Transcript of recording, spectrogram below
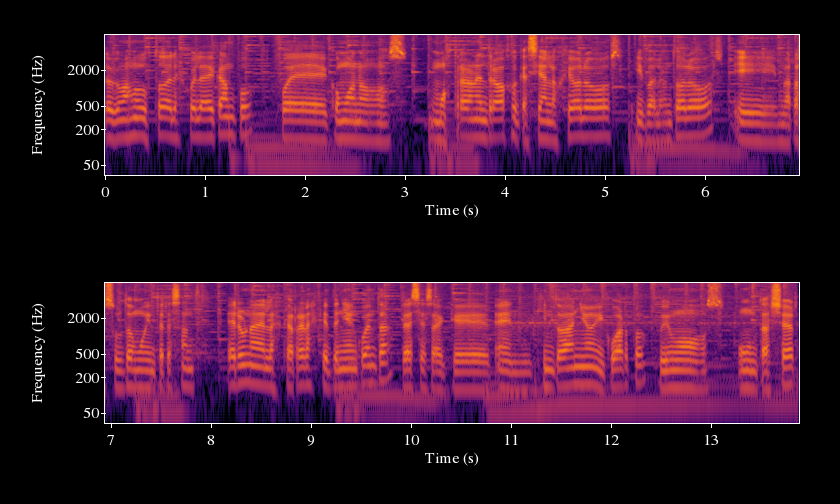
Lo que más me gustó de la escuela de campo fue cómo nos mostraron el trabajo que hacían los geólogos y paleontólogos y me resultó muy interesante. Era una de las carreras que tenía en cuenta gracias a que en quinto año y cuarto tuvimos un taller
